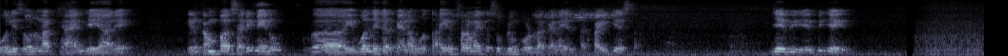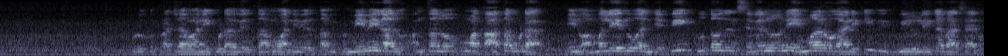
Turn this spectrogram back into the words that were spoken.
పోలీసు వాళ్ళు నాకు న్యాయం చేయాలి. నేను కంపల్సరీ నేను ఎవరి దగ్గరికైనా పోతా అవసరమైతే సుప్రీంకోర్టు దాకైనా వెళ్తా ఫైట్ చేస్తా. జై బీజేపీ జై ఇప్పుడు ఒక ప్రజావాణికి కూడా వెళ్తాము అన్నీ వెళ్తాము. ఇప్పుడు మేమే కాదు అంతలోపు మా తాత కూడా నేను అమ్మలేదు అని చెప్పి టూ థౌజండ్ సెవెన్లోనే ఎంఆర్ఓ గారికి వీళ్ళు లేఖ రాశారు.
